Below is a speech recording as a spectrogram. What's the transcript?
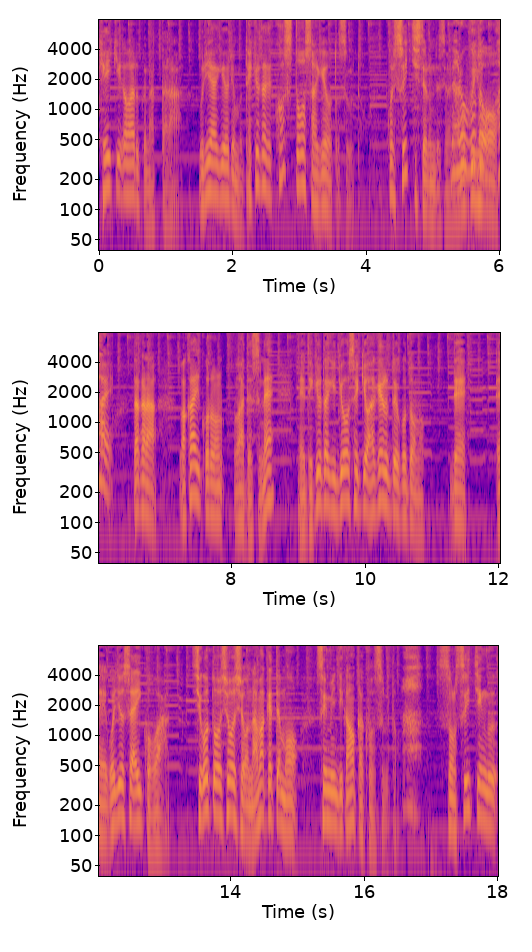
景気が悪くなったら売り上げよりもできるだけコストを下げようとすると。これスイッチしてるんですよね目標を、どはい。だから若い頃はですねえーできるだけ業績を上げるということも。で、えー50歳以降は仕事を少々怠けても睡眠時間を確保すると。あそのスイッチング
